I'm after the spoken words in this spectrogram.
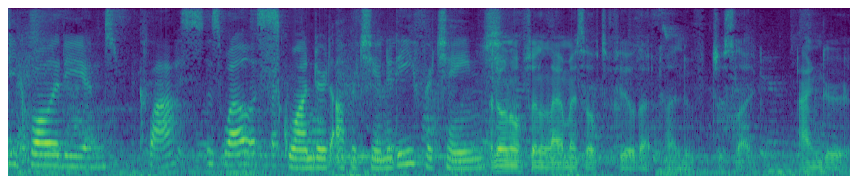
equality and class as well. Squandered opportunity for change. I don't often allow myself to feel that kind of just like anger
